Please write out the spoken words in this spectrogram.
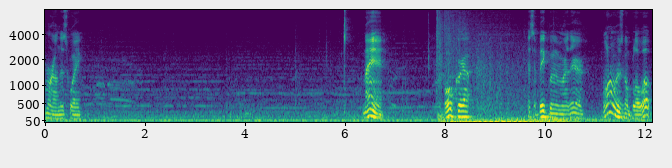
Come around this way. Man. Oh crap. That's a big boom right there. I wonder when it's gonna blow up.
